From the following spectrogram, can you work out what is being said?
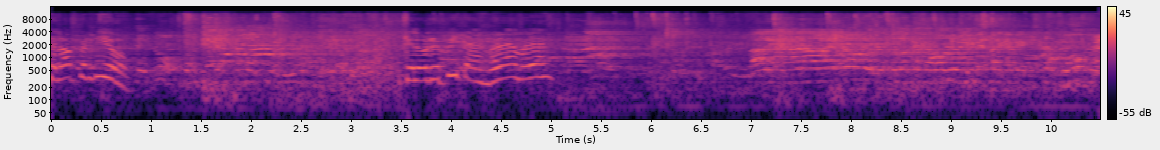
te lo has perdido. Que lo repitan, ¿verdad? ¿verdad? Vale, ganado, eso es lo que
